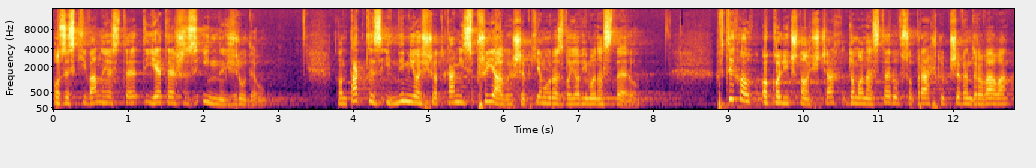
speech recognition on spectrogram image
pozyskiwano je też z innych źródeł. Kontakty z innymi ośrodkami sprzyjały szybkiemu rozwojowi monasteru. W tych okolicznościach do monasteru w Supraszczu przywędrowała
